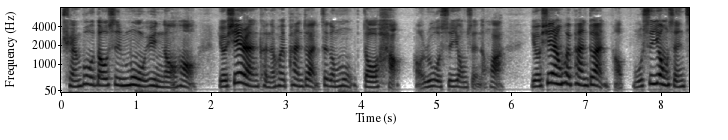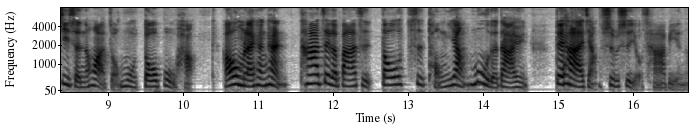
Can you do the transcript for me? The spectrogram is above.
全部都是木运哦哈。有些人可能会判断这个木都好好，如果是用神的话；有些人会判断好，不是用神忌神的话，走木都不好。好，我们来看看他这个八字都是同样木的大运，对他来讲是不是有差别呢？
